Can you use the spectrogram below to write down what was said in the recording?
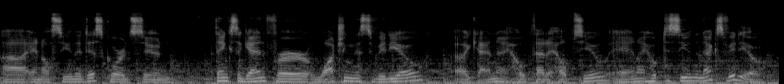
uh, and I'll see you in the Discord soon. Thanks again for watching this video. Again, I hope that it helps you, and I hope to see you in the next video.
